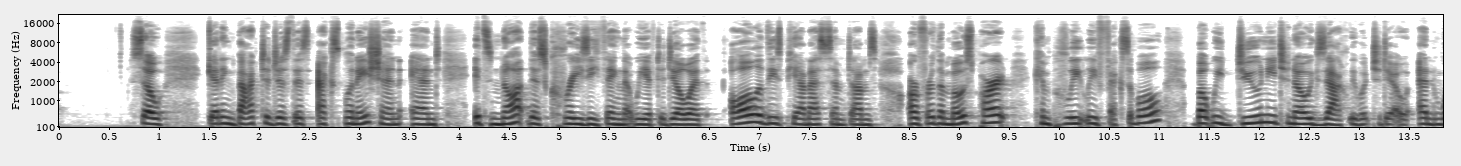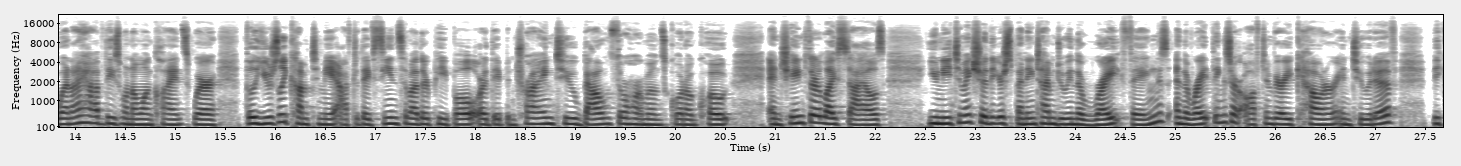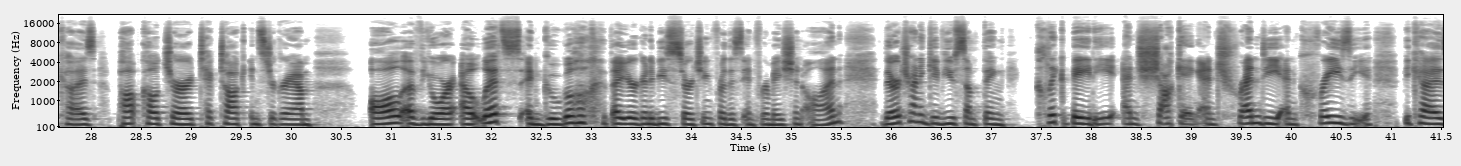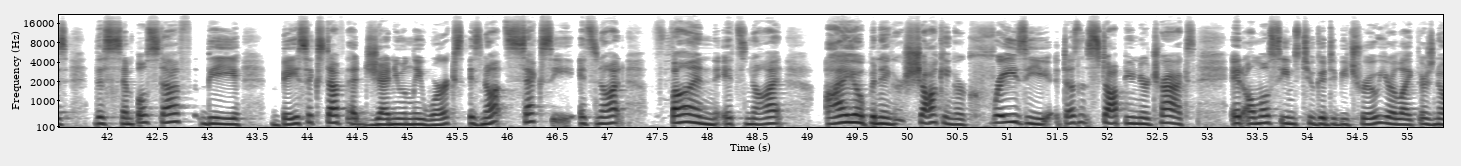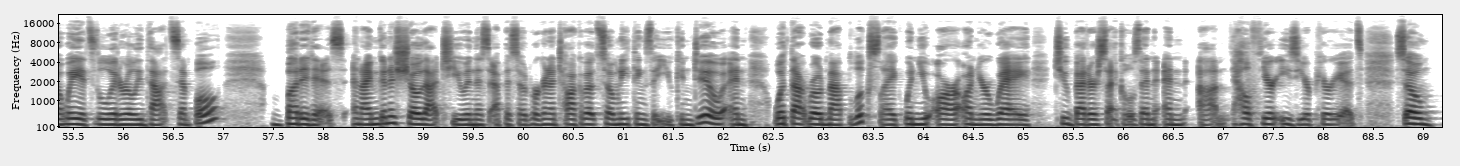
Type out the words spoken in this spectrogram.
So, getting back to just this explanation, and it's not this crazy thing that we have to deal with all of these PMS symptoms are, for the most part, completely fixable, but we do need to know exactly what to do. And when I have these one on one clients where they'll usually come to me after they've seen some other people or they've been trying to balance their hormones, quote unquote, and change their lifestyles, you need to make sure that you're spending time doing the right things. And the right things are often very counterintuitive because pop culture, TikTok, Instagram, all of your outlets and Google that you're going to be searching for this information on, they're trying to give you something clickbaity and shocking and trendy and crazy because the simple stuff, the basic stuff that genuinely works is not sexy. It's not fun. It's not eye opening or shocking or crazy. It doesn't stop you in your tracks. It almost seems too good to be true. You're like, there's no way it's literally that simple but it is. And I'm going to show that to you in this episode. We're going to talk about so many things that you can do and what that roadmap looks like when you are on your way to better cycles and, and um, healthier, easier periods. So,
